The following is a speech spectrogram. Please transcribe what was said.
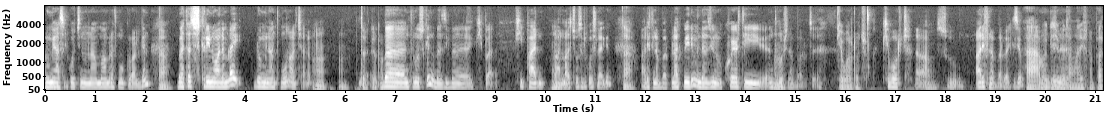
ሉሚያ ስልኮችን ምናምን ማምረት ሞክሯል ግን በ touch screen ኡ አለም ላይ dominant መሆን አልቻለም። በእንትኖች ግን በዚህ በ keypad ባላቸው ስልኮች ላይ ግን አሪፍ ነበር። ብላክቤሪም እንደዚሁ ነው። QWERTY እንትኖች ነበሩት። keyboard ኦች። keyboard እሱ አሪፍ ነበር በጊዜው። በጊዜው በጣም አሪፍ ነበረ።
